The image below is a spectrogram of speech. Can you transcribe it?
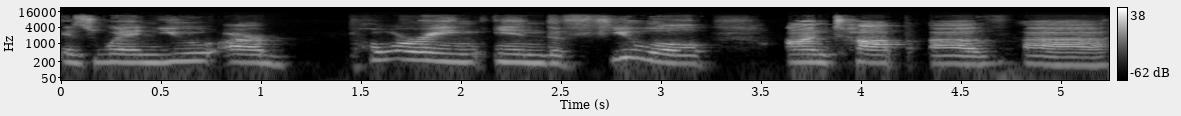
is when you are pouring in the fuel on top of uh,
